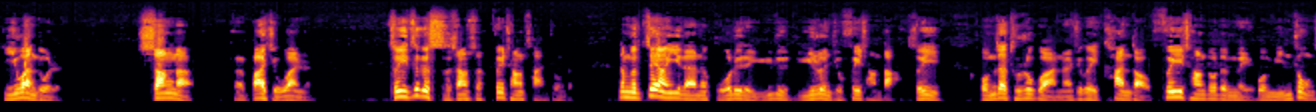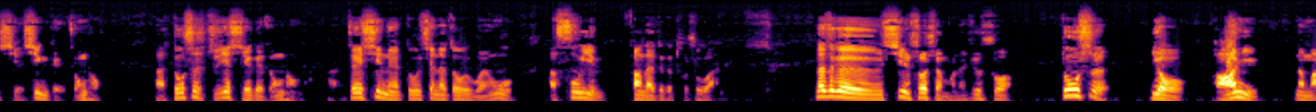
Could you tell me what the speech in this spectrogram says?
一万多人，伤了呃八九万人。所以这个死伤是非常惨重的。那么这样一来呢，国内的舆论舆论就非常大。所以我们在图书馆呢就可以看到非常多的美国民众写信给总统，啊，都是直接写给总统的啊。这些信呢都现在作为文物啊复印放在这个图书馆。那这个信说什么呢？就是说都是有儿女，那么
